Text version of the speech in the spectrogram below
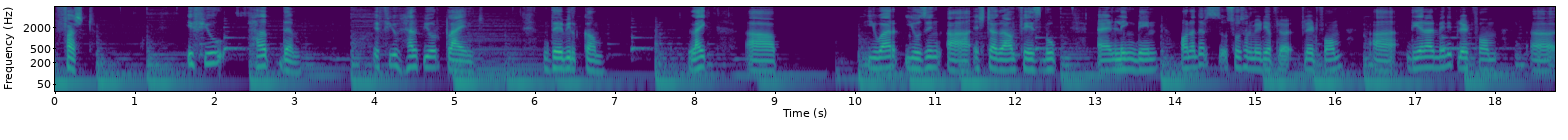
first if you help them if you help your client they will come. Like uh, you are using uh, instagram facebook and linkedin. On other so- social media pl- platform uh, there are many platform uh,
